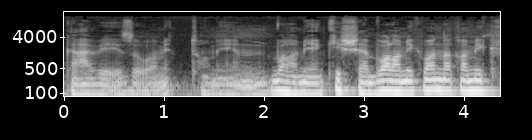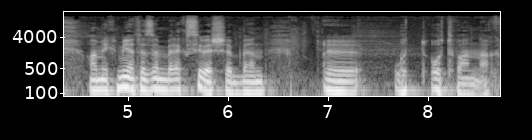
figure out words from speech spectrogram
kávézó, amit tudom én, valamilyen kisebb valamik vannak, amik, amik miatt az emberek szívesebben ö, ott, ott vannak.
